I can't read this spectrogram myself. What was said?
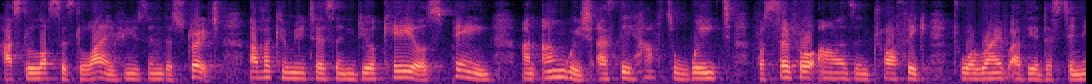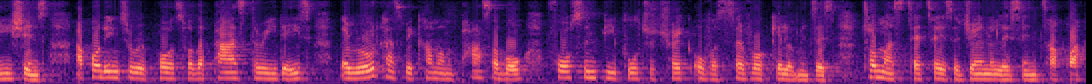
has lost his life using the stretch. Other commuters endure chaos, pain, and anguish as they have to wait for several hours in traffic to arrive at their destinations. According to reports for the past three days, the road has become impassable, forcing people to trek over several kilometers. Thomas Tete is a journalist in Tarkwa.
